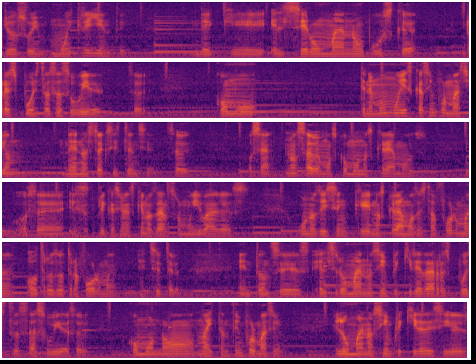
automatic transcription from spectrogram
yo soy muy creyente de que el ser humano busca respuestas a su vida, ¿sabes? como tenemos muy escasa información de nuestra existencia, ¿sabes? O sea, no sabemos cómo nos creamos, o sea, las explicaciones que nos dan son muy vagas. Unos dicen que nos creamos de esta forma, otros de otra forma, etc. Entonces, el ser humano siempre quiere dar respuestas a su vida, ¿sabes? Como no, no hay tanta información, el humano siempre quiere decir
